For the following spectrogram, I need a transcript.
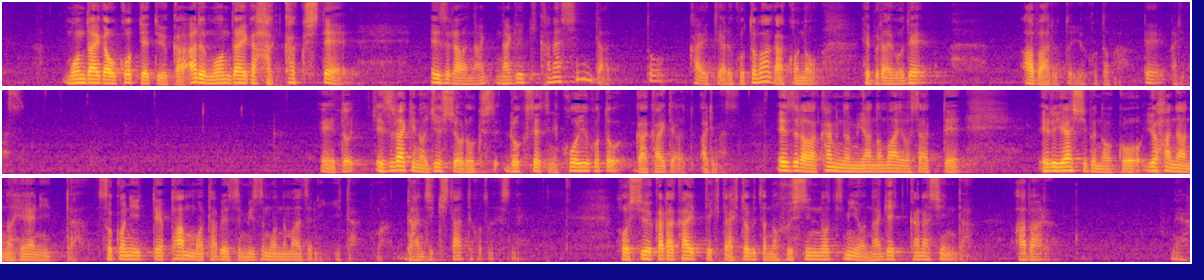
問題が起こってというかある問題が発覚してエズラは嘆き悲しんだと書いてある言葉がこのヘブライ語で「アバル」という言葉であります。えーと、エズラ記の10章 6, 節にこういうことが書いてあります。エズラは神の宮の前を去ってエルヤシブの子ヨハナンの部屋に行った。そこに行ってパンも食べず水も飲まずにいた、まあ、断食したってことですね。補修から帰ってきた人々の不信の罪を嘆き悲しんだ。アバル、ね、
